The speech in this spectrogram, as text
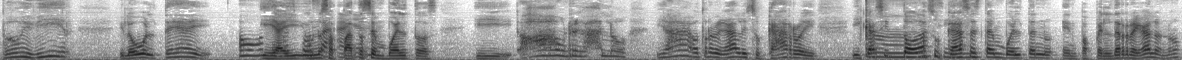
Puedo vivir. Y luego voltea y, Oh, y hay esposa. unos zapatos Ah, envueltos. Y, ¡ah! un regalo. Y, ¡ah! otro regalo. Y su carro. Y, y casi Ah, toda su sí. casa está envuelta en, en papel de regalo, ¿no?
